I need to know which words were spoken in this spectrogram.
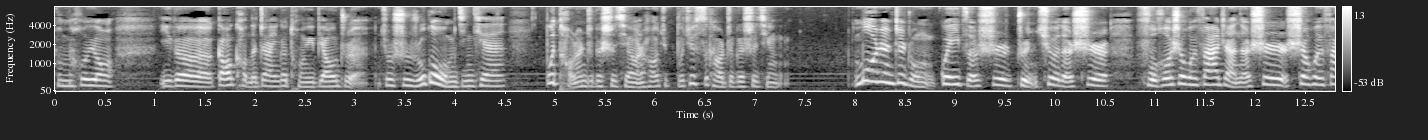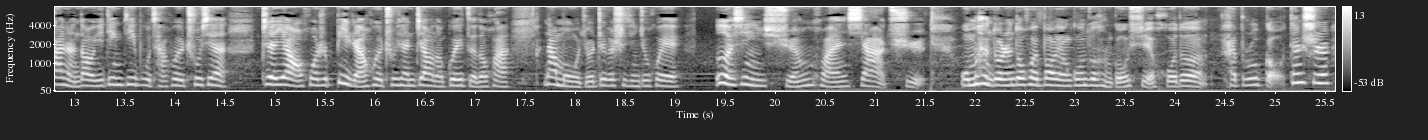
我们会用。一个高考的这样一个统一标准，就是如果我们今天不讨论这个事情，然后就不去思考这个事情，默认这种规则是准确的，是符合社会发展的，是社会发展到一定地步才会出现这样，或是必然会出现这样的规则的话，那么我觉得这个事情就会恶性循环下去。我们很多人都会抱怨工作很狗血，活得还不如狗，但是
